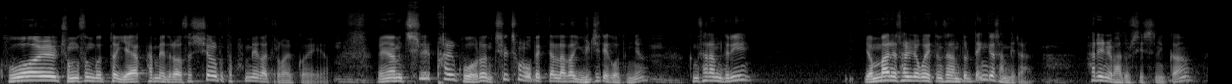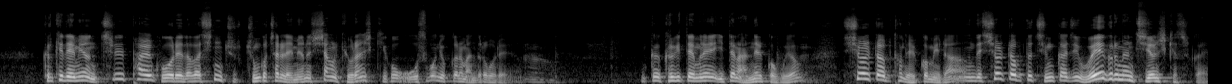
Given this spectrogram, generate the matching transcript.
9월 중순부터 예약 판매 들어서 10월부터 판매가 들어갈 거예요. 왜냐하면 7, 8, 9월은 7,500달러가 유지되거든요. 그럼 사람들이 연말에 살려고 했던 사람들 땡겨 삽니다. 할인을 받을 수 있으니까. 그렇게 되면 7, 8, 9월에다가 신 주- 중고차를 내면 시장을 교란시키고 오스본 효과를 만들어 버려요. 그러니까 그렇기 때문에 이때는 안 낼 거고요. 10월 달부터 낼 겁니다. 근데 10월 달부터 지금까지 왜 그러면 지연시켰을까요?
